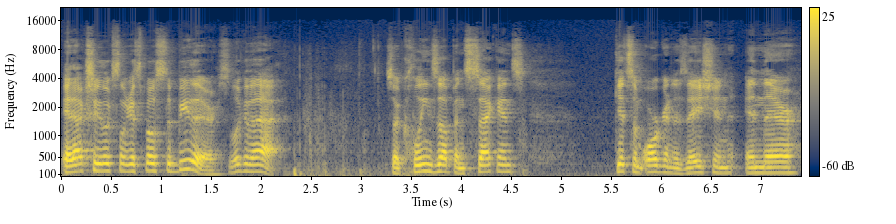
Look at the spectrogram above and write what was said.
it actually looks like it's supposed to be there. So look at that. So it cleans up in seconds. Get some organization in there.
